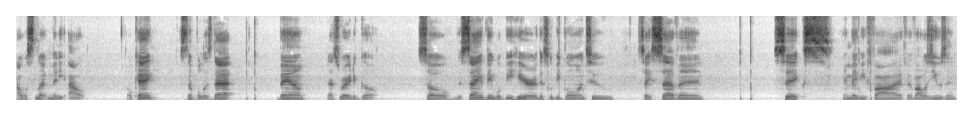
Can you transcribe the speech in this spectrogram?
I will select MIDI out okay? Simple as that. Bam. That's ready to go so the same thing will be here. This will be going to say 7 6 and maybe 5 if I was using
